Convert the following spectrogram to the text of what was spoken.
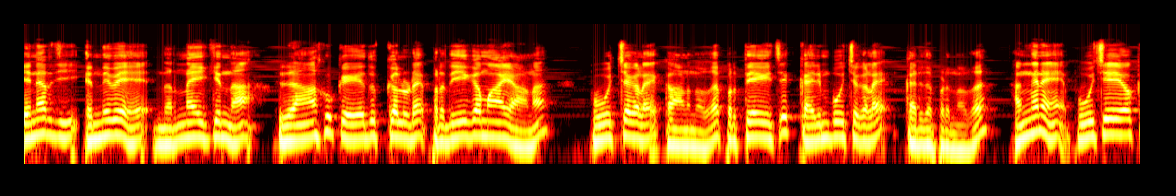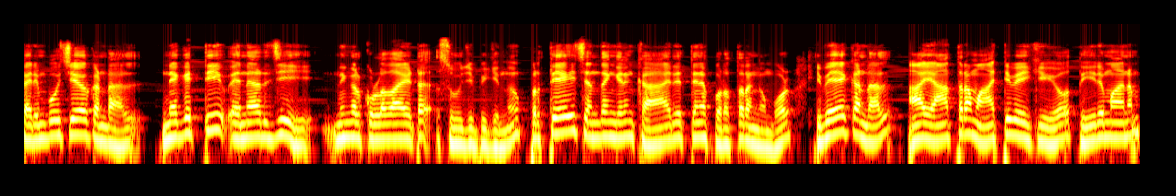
എനർജി എന്നിവയെ നിർണയിക്കുന്ന രാഹുകേതുക്കളുടെ പ്രതീകമായാണ് പൂച്ചകളെ കാണുന്നത്. പ്രത്യേകിച്ച് കരിമ്പൂച്ചകളെ കരുതപ്പെടുന്നത്. അങ്ങനെ പൂച്ചയോ കരിമ്പൂച്ചയോ കണ്ടാൽ നെഗറ്റീവ് എനർജി നിങ്ങൾക്കുള്ളതായിട്ട് സൂചിപ്പിക്കുന്നു. പ്രത്യേകിച്ച് എന്തെങ്കിലും കാര്യത്തിന് പുറത്തിറങ്ങുമ്പോൾ ഇവയെ കണ്ടാൽ ആ യാത്ര മാറ്റിവെക്കുകയോ തീരുമാനം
